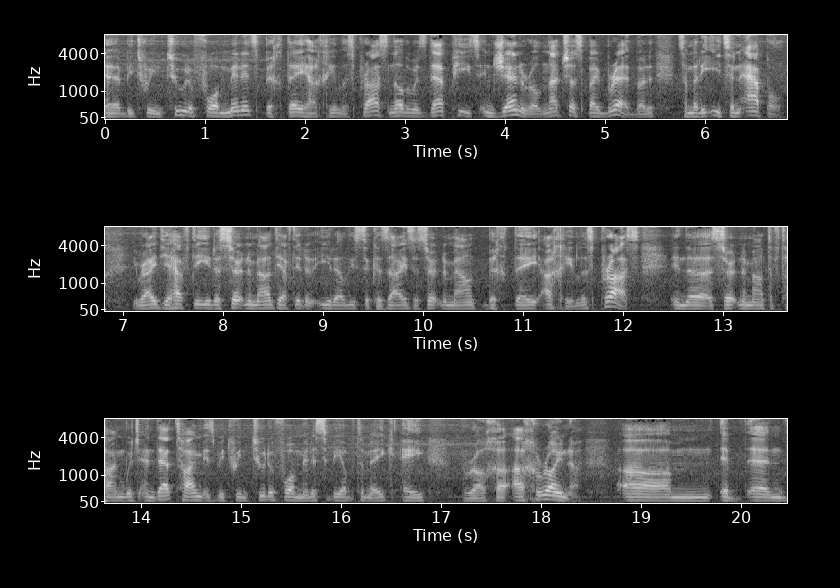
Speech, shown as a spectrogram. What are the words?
uh, between two to four minutes. Pras. In other words, that piece in general, not just by bread, but somebody eats an apple, right? You have to eat a certain amount. You have to eat at least a kazayis, a certain amount. Achilas pras in a certain amount of time, which and that time is between two to four minutes to be able to make a bracha achroina um, it, and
